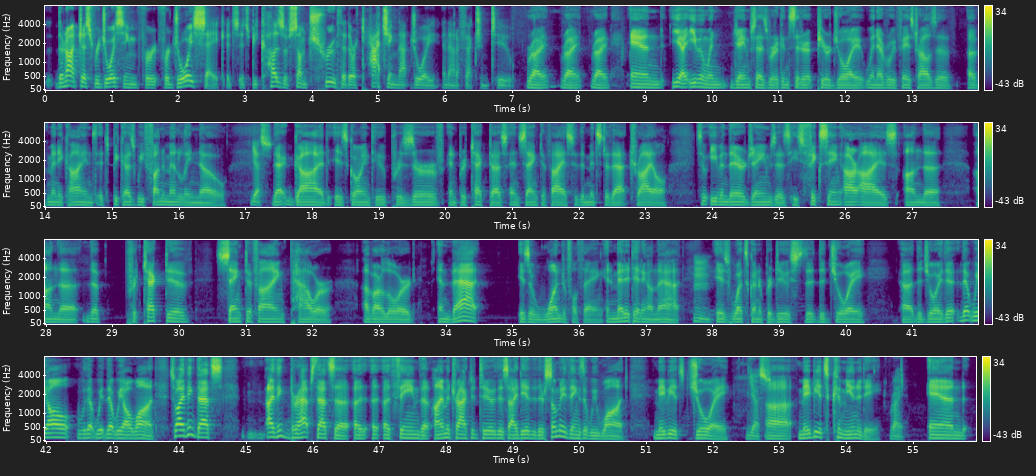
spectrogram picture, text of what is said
they're not just rejoicing for, for joy's sake. It's it's because of some truth that they're attaching that joy and that affection to. Right, right, right. And yeah, even when James says we're to consider it pure joy whenever we face trials of, of many kinds, it's because we fundamentally know Yes. that God is going to preserve and protect us and sanctify us through the midst of that trial. So even there, James is he's fixing our eyes on the on the the protective, sanctifying power of our Lord, and that is a wonderful thing. And meditating on that is what's going to produce the the joy. Uh, the joy that, that we all that we that we all want. So I think that's I think perhaps that's a, a, a theme that I'm attracted to. This idea that there's so many things that we want. Maybe it's joy. Yes. Uh, maybe it's community. right. And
